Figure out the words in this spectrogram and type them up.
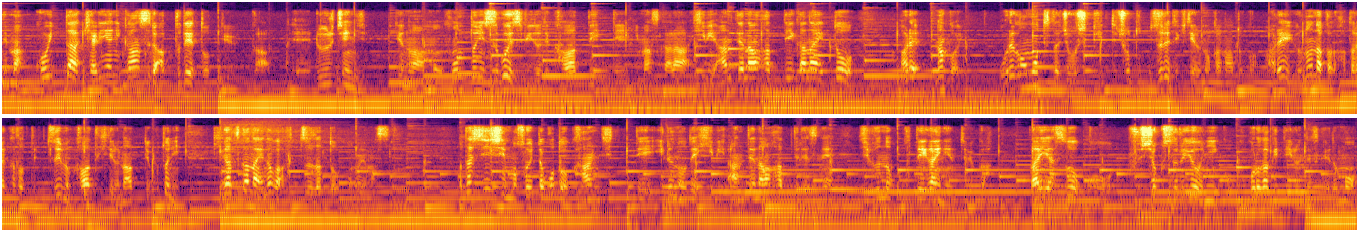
でまあこういったキャリアに関するアップデートっていうか、えー、ルールチェンジっていうのはもう本当にすごいスピードで変わっていっていますから日々アンテナを張っていかないとあれ？なんか俺が思ってた常識ってちょっとずれてきてるのかなとかあれ？世の中の働き方って随分変わってきてるなっていうことに気がつかないのが普通だと思います。私自身もそういったことを感じているので日々アンテナを張ってですね自分の固定概念というかバイアスをこう払拭するようにこう心がけているんですけれども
